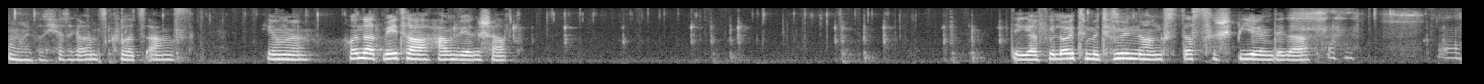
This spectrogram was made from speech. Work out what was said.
Oh mein Gott, ich hatte ganz kurz Angst. Junge, 100 Meter haben wir geschafft. Digga, für Leute mit Höhenangst, das zu spielen, Digga.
